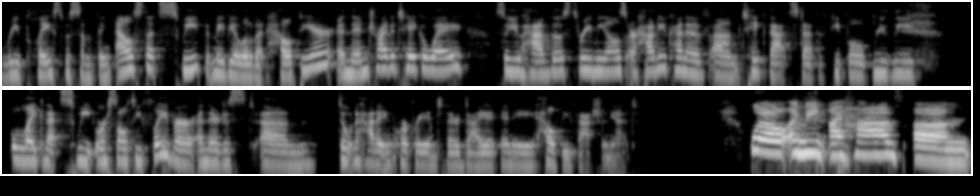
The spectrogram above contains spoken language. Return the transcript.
replace with something else that's sweet but maybe a little bit healthier and then try to take away? So you have those three meals or how do you kind of um, take that step if people really like that sweet or salty flavor and they're just um, don't know how to incorporate into their diet in a healthy fashion yet well i mean i have um,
